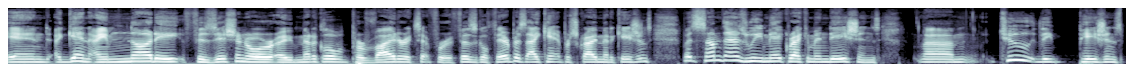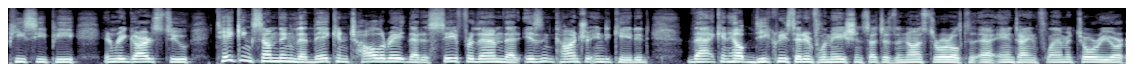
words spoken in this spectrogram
And again, I am not a physician or a medical provider except for a physical therapist. I can't prescribe medications, but sometimes we make recommendations um, to the patient's PCP in regards to taking something that they can tolerate, that is safe for them, that isn't contraindicated, that can help decrease that inflammation, such as a nonsteroidal uh, anti-inflammatory, or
